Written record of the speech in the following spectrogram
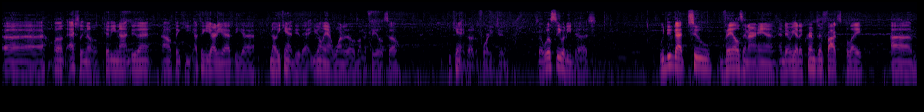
Uh, well, actually, no. Could he not do that? I don't think he. I think he already had the. Uh, no, he can't do that. You only have one of those on the field, so he can't go to 42. So we'll see what he does. We do got two veils in our hand, and then we got a Crimson Fox play. Um,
